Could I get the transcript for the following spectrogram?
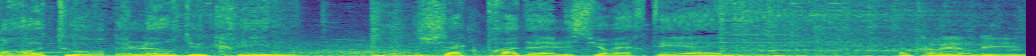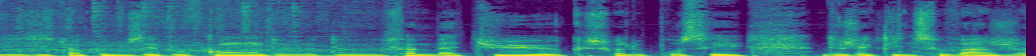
Retour de l'heure du crime. Jacques Pradel sur RTL. À travers les, histoires que nous évoquons de, femmes battues, que soit le procès de Jacqueline Sauvage,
